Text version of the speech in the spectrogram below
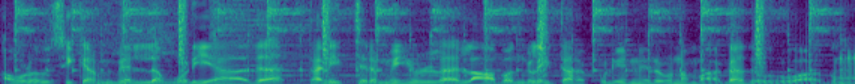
அவ்வளவு சீக்கிரம் வெல்ல முடியாத தனித்திறமையுள்ள லாபங்களை தரக்கூடிய நிறுவனமாக அது உருவாகும்.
